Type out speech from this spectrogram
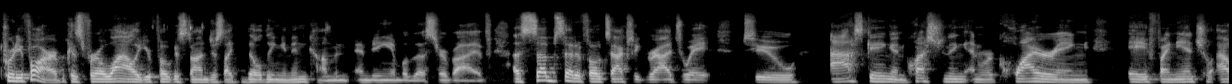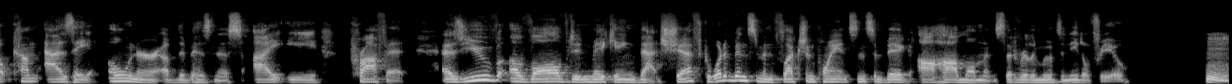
pretty far because for a while you're focused on just like building an income and, and being able to survive. A subset of folks actually graduate to asking and questioning and requiring a financial outcome as a owner of the business, i.e., profit. As you've evolved in making that shift, what have been some inflection points and some big aha moments that have really moved the needle for you? Hmm.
